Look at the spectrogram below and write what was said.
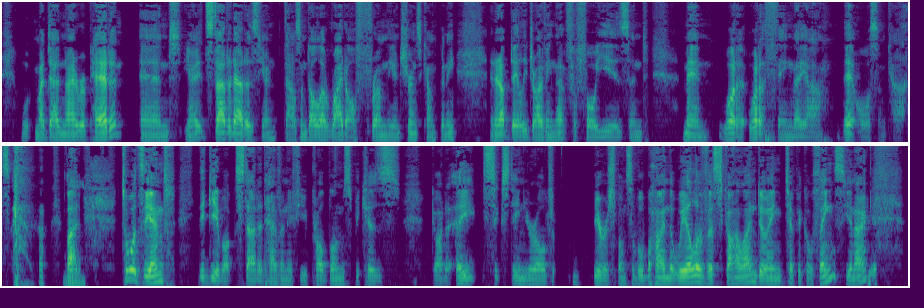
My dad and I repaired it, and you know it started out as you know thousand dollar write off from the insurance company. Ended up daily driving that for four years, and man, what a what a thing they are. They're awesome cars. but yeah. towards the end, the gearbox started having a few problems because got a 16 year old irresponsible behind the wheel of a Skyline doing typical things, you know. Yeah.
